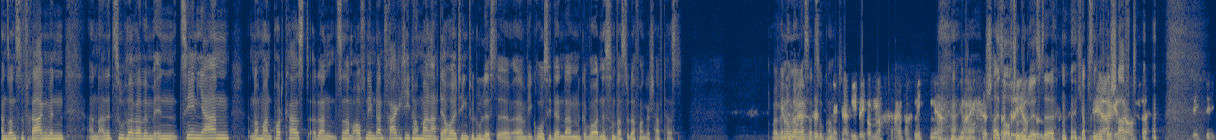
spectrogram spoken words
ansonsten fragen, wenn an alle Zuhörer, wenn wir in zehn Jahren nochmal einen Podcast äh, dann zusammen aufnehmen, dann frage ich dich nochmal nach der heutigen To-Do-Liste, äh, wie groß sie denn dann geworden ist und was du davon geschafft hast. Weil wenn immer was dazu ich in kommt. der Karibik und mache einfach nichts mehr. Ja, genau. Nein, Scheiße auf To-Do-Liste. Ich habe es nicht Ja, geschafft. genau. Richtig.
